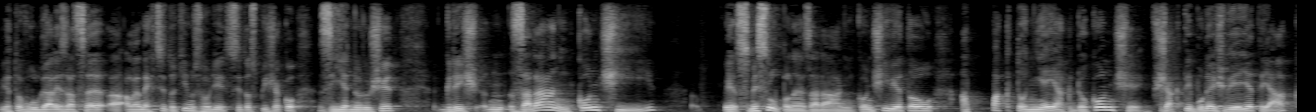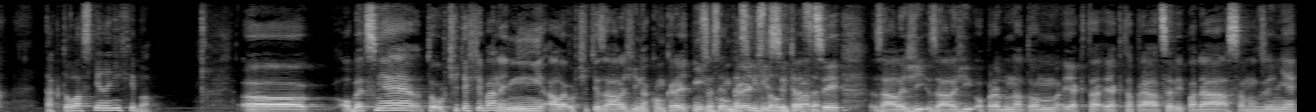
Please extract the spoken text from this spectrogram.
je to vulgarizace, ale nechci to tím zhodit, chci to spíš jako zjednodušit. Když zadání končí, je smysluplné zadání, končí větou a pak to nějak dokončí, však ty budeš vědět jak, tak to vlastně není chyba. Uh Obecně to určitě chyba není, ale určitě záleží na konkrétní, Přesně, konkrétní situaci. Záleží, záleží opravdu na tom, jak ta, jak ta práce vypadá a samozřejmě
